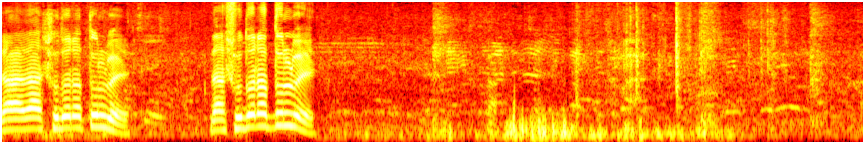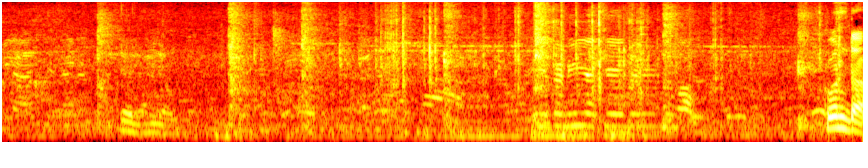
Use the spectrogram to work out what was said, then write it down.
দাদা দাদা সুতোটা তুলবে। দা সুতোটা তুলবে। কোনটা?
